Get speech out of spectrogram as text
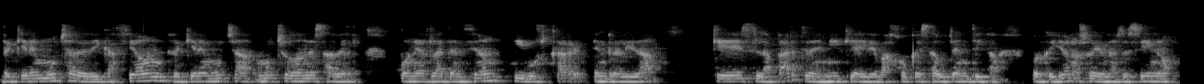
Requiere mucha dedicación, requiere mucha, mucho donde saber poner la atención y buscar en realidad qué es la parte de mí que hay debajo que es auténtica, porque yo no soy un asesino,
